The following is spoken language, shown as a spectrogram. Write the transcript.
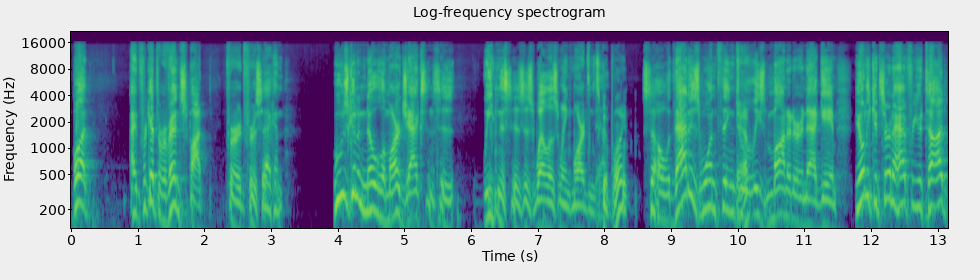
but I forget the revenge spot for for a second. Who's going to know Lamar Jackson's weaknesses as well as Wink Martindale? That's a good point. So that is one thing to Yep. at least monitor in that game. The only concern I have for you, Todd,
